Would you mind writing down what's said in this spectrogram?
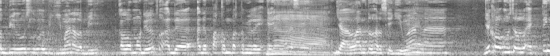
lebih lu lu lebih gimana lebih kalau modelnya tuh ada ada pakem-pakemnya kayak, kayak gimana sih jalan tuh harus kayak gimana jadi kalau misalnya lu acting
